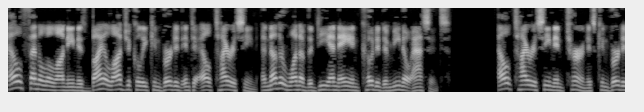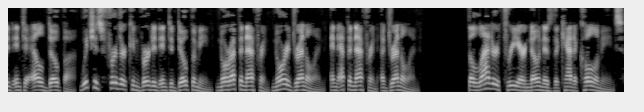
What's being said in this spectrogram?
L-phenylalanine is biologically converted into L-tyrosine, another one of the DNA-encoded amino acids. L-tyrosine in turn is converted into L-dopa, which is further converted into dopamine, norepinephrine, noradrenaline, and epinephrine, adrenaline. The latter three are known as the catecholamines.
